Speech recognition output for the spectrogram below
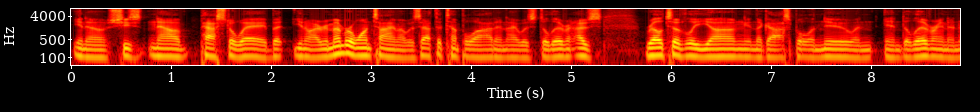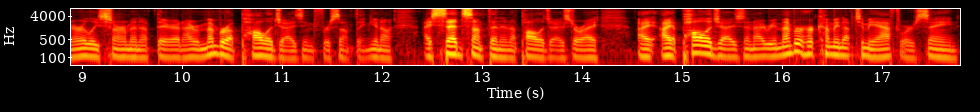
you know, she's now passed away. But, you know, I remember one time I was at the Temple lot and I was delivering, I was relatively young in the gospel and new and, and delivering an early sermon up there. And I remember apologizing for something. You know, I said something and apologized, or I, I, I apologized. And I remember her coming up to me afterwards saying,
